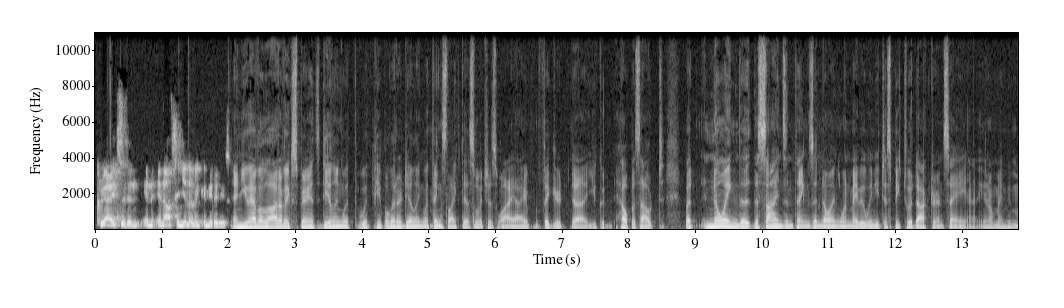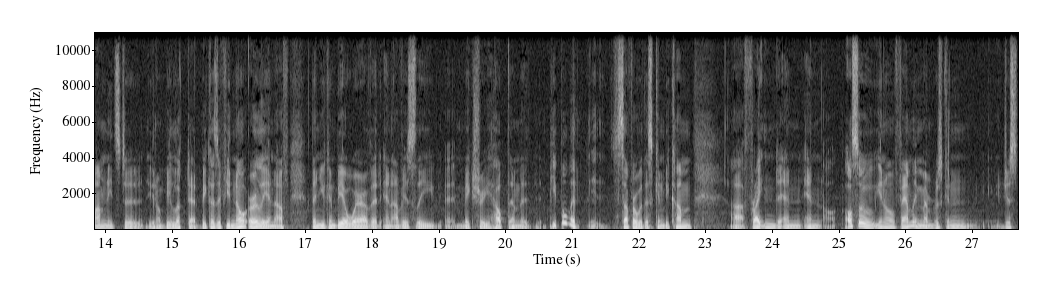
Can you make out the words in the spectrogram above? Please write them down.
creates it in, in, in, our senior living communities. And you have a lot of experience dealing with, with people that are dealing with things like this, which is why I figured uh, you could help us out. But knowing the, the signs and things and knowing when maybe we need to speak to a doctor and say, uh, you know, maybe mom needs to, you know, be looked at. Because if you know early enough, then you can be aware of it and obviously uh, make sure you help them. Uh, people that suffer with this can become uh, frightened and, and also, you know, family members can just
